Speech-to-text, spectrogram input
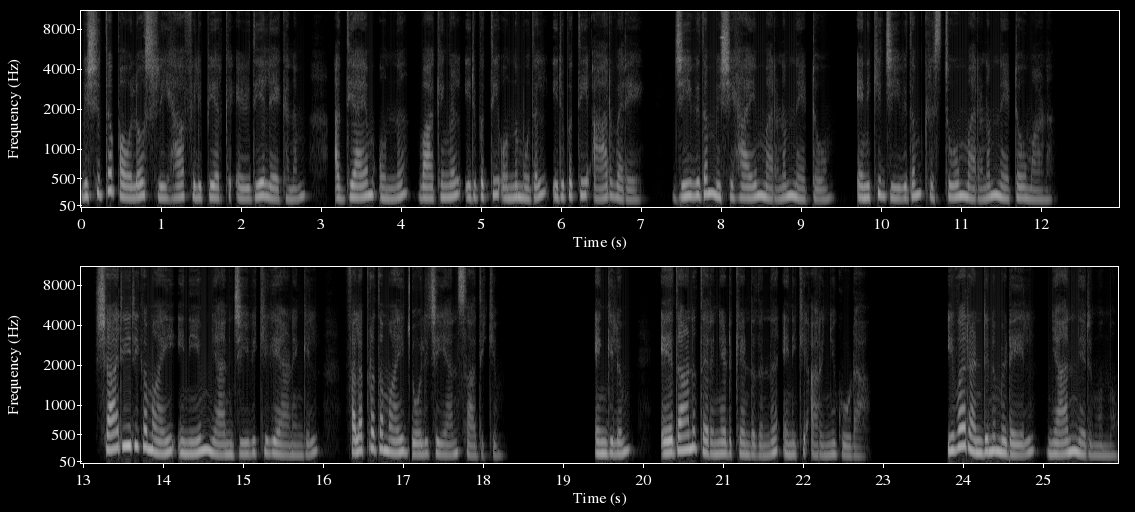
വിശുദ്ധ പൗലോ ശ്ലീഹ ഫിലിപ്പിയർക്ക് എഴുതിയ ലേഖനം അധ്യായം ഒന്ന് വാക്യങ്ങൾ ഇരുപത്തിയൊന്ന് മുതൽ ഇരുപത്തിയാറ് വരെ. ജീവിതം മിഷിഹായും മരണം നേട്ടവും. എനിക്ക് ജീവിതം ക്രിസ്തുവും മരണം നേട്ടവുമാണ്. ശാരീരികമായി ഇനിയും ഞാൻ ജീവിക്കുകയാണെങ്കിൽ ഫലപ്രദമായി ജോലി ചെയ്യാൻ സാധിക്കും. എങ്കിലും ഏതാണ് തെരഞ്ഞെടുക്കേണ്ടതെന്ന് എനിക്ക് അറിഞ്ഞുകൂടാ. ഇവ രണ്ടിനുമിടയിൽ ഞാൻ ഞെരുങ്ങുന്നു.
